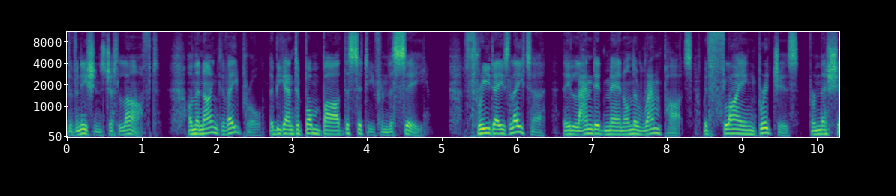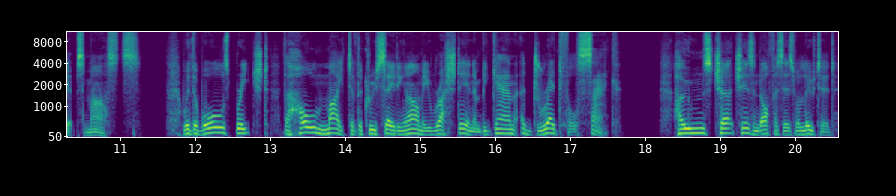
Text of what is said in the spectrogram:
The Venetians just laughed. On the 9th of April, they began to bombard the city from the sea. Three days later, they landed men on the ramparts with flying bridges from their ships' masts. With the walls breached, the whole might of the crusading army rushed in and began a dreadful sack. Homes, churches, and offices were looted.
